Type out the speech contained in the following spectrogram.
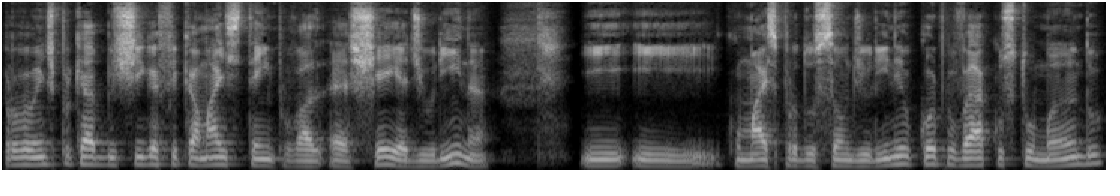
Provavelmente porque a bexiga fica mais tempo é, cheia de urina e, e, com mais produção de urina e o corpo vai acostumando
